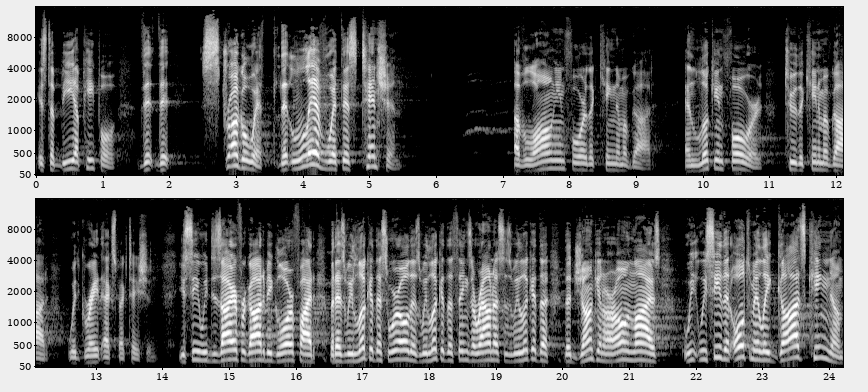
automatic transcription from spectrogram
is to be a people that, that struggle with, that live with this tension of longing for the kingdom of God and looking forward to the kingdom of God with great expectation. You see, we desire for God to be glorified, but as we look at this world, as we look at the things around us, as we look at the, the junk in our own lives, we, we see that ultimately God's kingdom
